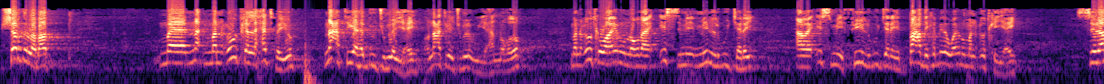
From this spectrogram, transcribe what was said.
Shardi labaad mancuudka la xadfayo nactiga hadduu jumlo yahay oo nactiga jumlo uu yaha noqdo. Mancuudka waa inuu noqdaa ismi min lagu jaray ama ismi fii lagu jaray. Bacdi ka mida waa inuu mancuudka yahay. Sida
